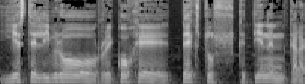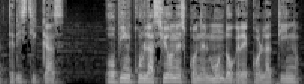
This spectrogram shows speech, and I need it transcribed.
Y este libro recoge textos que tienen características o vinculaciones con el mundo grecolatino.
